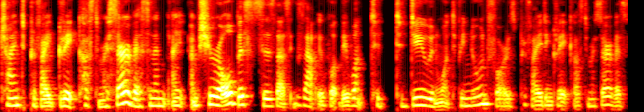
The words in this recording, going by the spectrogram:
trying to provide great customer service. And I'm, I, am i am sure all businesses that's exactly what they want to, to do and want to be known for is providing great customer service.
